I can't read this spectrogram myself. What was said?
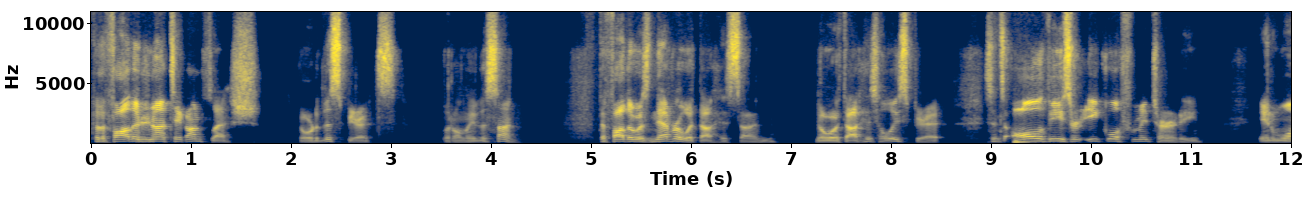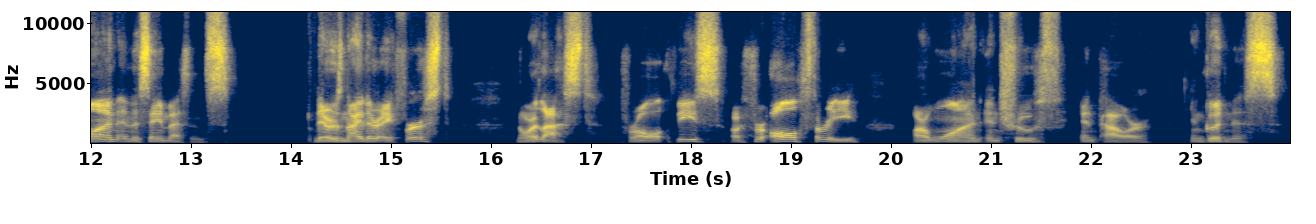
For the Father did not take on flesh, nor did the spirits, but only the Son. The Father was never without his Son, nor without his Holy Spirit, since all these are equal from eternity in one and the same essence. There is neither a first nor a last, for all these or for all three are one in truth and power and goodness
